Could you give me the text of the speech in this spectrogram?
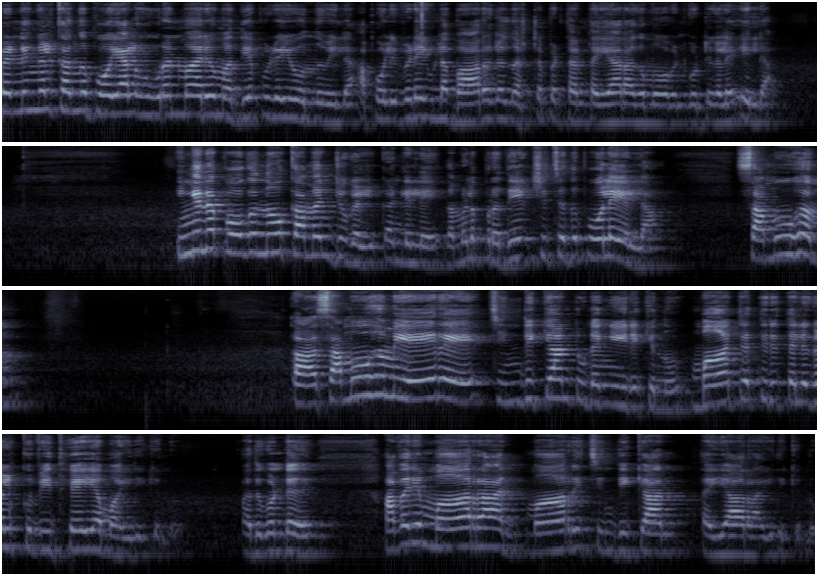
പെണ്ണുങ്ങൾക്ക് അങ്ങ് പോയാൽ ഊറന്മാരോ മദ്യപ്പുഴയോ ഒന്നുമില്ല. അപ്പോൾ ഇവിടെയുള്ള ബാറുകൾ നഷ്ടപ്പെടുത്താൻ തയ്യാറാകുമോ പെൺകുട്ടികളെ? ഇല്ല. ഇങ്ങനെ പോകുന്നു കമന്റുകൾ കണ്ടില്ലേ? നമ്മൾ പ്രതീക്ഷിച്ചതുപോലെയല്ല. സമൂഹം സമൂഹം ഏറെ ചിന്തിക്കാൻ തുടങ്ങിയിരിക്കുന്നു. മാറ്റത്തിരുത്തലുകൾക്ക് വിധേയമായിരിക്കുന്നു. അതുകൊണ്ട് അവർ മാറാൻ മാറി ചിന്തിക്കാൻ തയ്യാറായിരിക്കുന്നു.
